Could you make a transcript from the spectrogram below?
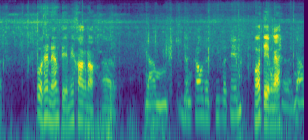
อโอ้ถ้าแหนมเต็มนี่คักเนาะเออยามเดือนเก้าเดือนสิบก็เต็มอ๋อเต็มกะเออยาม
